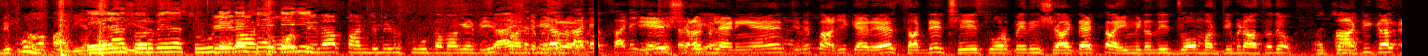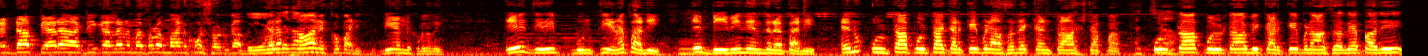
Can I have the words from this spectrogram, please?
ਬਿਲਕੁਲ ਉਹ ਭਾਜੀ ਇਹ ਸਾਰੇ 1300 ਰੁਪਏ ਦਾ ਸੂਟ ਇਹਦਾ 1300 ਸ਼ਰਟ ਹੈ ਜੀ ਰੁਪਏ ਦਾ 5 ਮੀਟਰ ਸੂਟ ਦਵਾਂਗੇ ਵੀਰ ਸ਼ਰਟ 5 ਸਿਰਫ ਮੀਟਰ। ਇਹ ਸ਼ਰਟ। ਲੈਣੀ ਹੈ ਜਿਵੇਂ ਭਾਜੀ ਕਹਿ ਰਿਹਾ 650 ਰੁਪਏ ਦੀ ਸ਼ਰਟ ਹੈ 2.5 ਮੀਟਰ ਦੀ ਜੋ ਮਰਜ਼ੀ ਬਣਾ ਸਕਦੇ ਹੋ। ਆਰਟੀਕਲ ਐਡਾ ਪਿਆਰਾ ਆਰਟੀਕਲ ਹੈ ਨਾ ਮੈਂ ਥੋੜਾ ਮਨ ਖੁਸ਼ ਹੋ ਜਾਊਗਾ। DM ਜਰਾ ਦਿਖਾਓ। ਆਹ ਦੇਖੋ ਭਾਜੀ ਡੀਐਮ ਦੇਖੋ ਪਹਿਲਾਂ ਤੁਸੀਂ ਇਹ ਜਿਹੜੀ ਬੁੰਤੀ ਹੈ ਨਾ ਭਾਜੀ ਇਹ ਬੀਵੀ ਦੇ ਅੰਦਰ ਹੈ ਭਾਜੀ। ਇਹਨੂੰ ਉਲਟਾ ਪੁਲਟਾ ਕਰਕੇ ਹੀ ਬਣਾ ਸਕਦੇ ਕੰਟਰਾਸਟ ਆਪਾਂ। ਉਲਟਾ ਪੁਲਟਾ ਵੀ ਕਰਕੇ ਬਣਾ ਸਕਦੇ ਆ ਭਾਜੀ।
